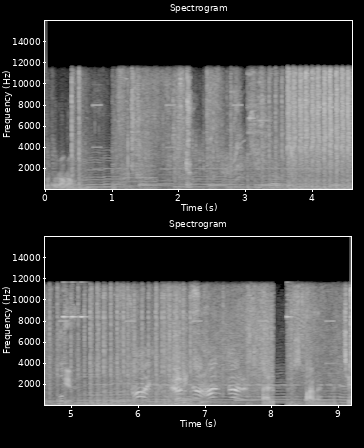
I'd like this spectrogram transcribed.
What wrong? Here. Cutting spam mình chết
